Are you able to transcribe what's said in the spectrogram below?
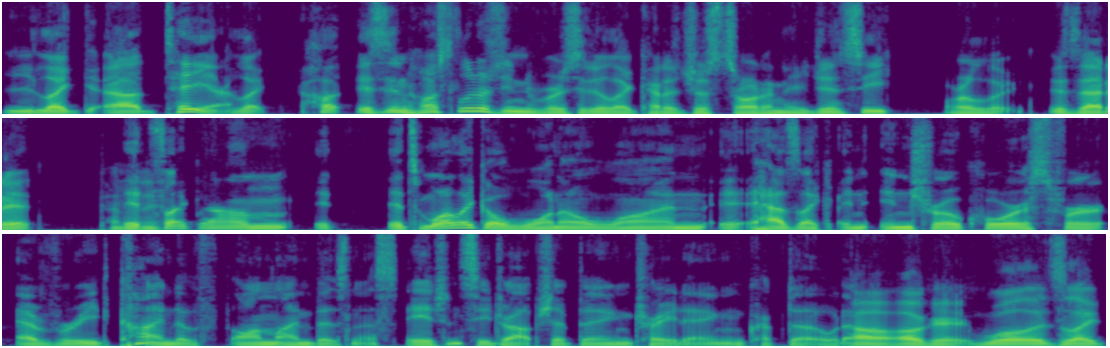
You like uh, Tate, yeah. like is in Hustlers University like kind of just start an agency or like is that it? Kind it's like um, it's it's more like a 101. It has like an intro course for every kind of online business, agency, drop shipping, trading, crypto, whatever. Oh, okay. Well, it's like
